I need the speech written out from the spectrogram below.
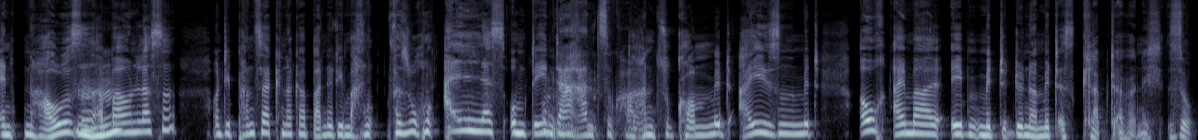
Entenhausen mhm. erbauen lassen. Und die Panzerknackerbande, die machen, versuchen alles, um den um da ranzukommen. ranzukommen. Mit Eisen, mit auch einmal eben mit Dynamit. Es klappt aber nicht. So.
